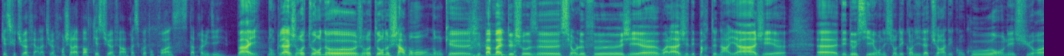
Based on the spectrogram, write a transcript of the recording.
qu'est-ce que tu vas faire là? Tu vas franchir la porte. Qu'est-ce que tu vas faire après? C'est quoi ton programme cet après-midi? Pareil. Donc là, je retourne au, je retourne au charbon. Donc, j'ai pas mal de choses sur le feu. J'ai voilà, j'ai des partenariats. J'ai des dossiers. On est sur des candidatures à des concours. On est sur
